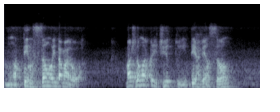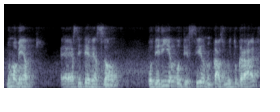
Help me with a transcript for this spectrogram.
numa tensão ainda maior. Mas não acredito em intervenção no momento. É, essa intervenção poderia acontecer num caso muito grave,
